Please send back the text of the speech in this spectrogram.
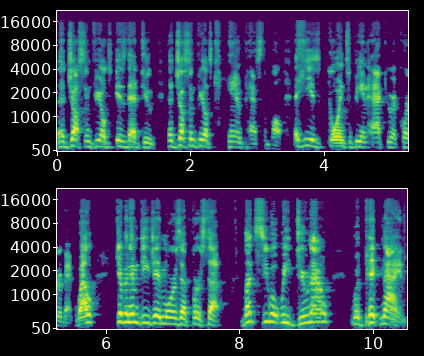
that Justin Fields is that dude, that Justin Fields can pass the ball, that he is going to be an accurate quarterback. Well, giving him DJ Moore is that first step. Let's see what we do now with pick nine?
